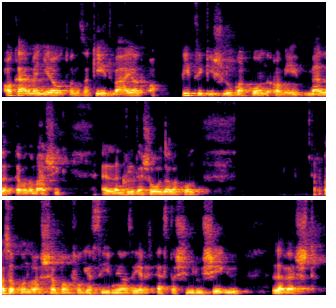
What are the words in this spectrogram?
akármennyire ott van az a két vájat, a pici kis lukakon, ami mellette van a másik ellentétes oldalakon, azokon lassabban fogja szívni azért ezt a sűrűségű levest.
